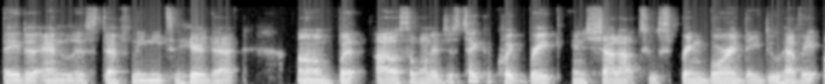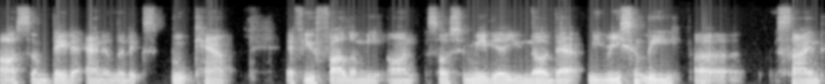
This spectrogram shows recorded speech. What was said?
data analysts definitely need to hear that. Um, but I also want to just take a quick break and shout out to Springboard. They do have a awesome data analytics boot camp. If you follow me on social media, you know that we recently uh, signed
